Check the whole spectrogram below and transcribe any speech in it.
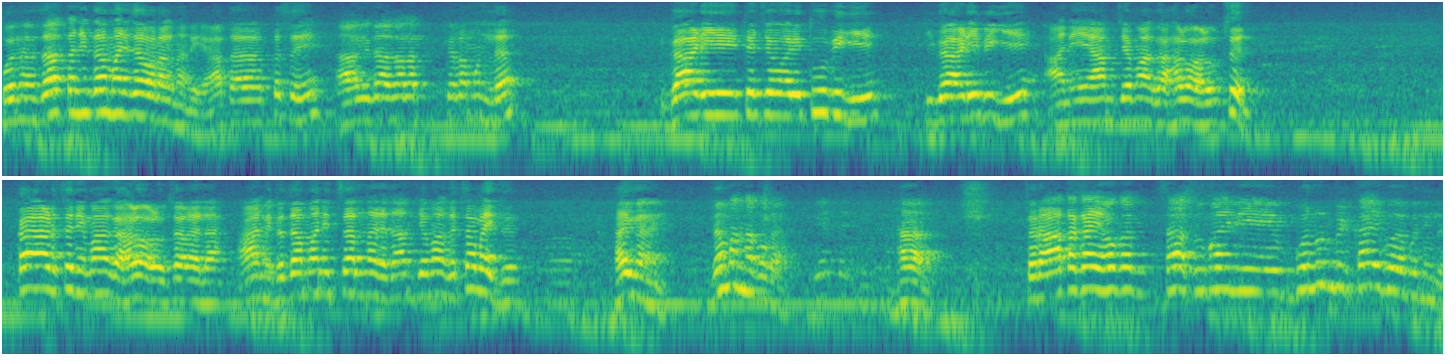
पण जाताना दमाने जावं लागणार आहे. आता कसं आहे आवी दादाला त्याला म्हणलं गाडी त्याच्यावर तू बी घे ती गाडी बी घे आणि आमच्या मागं हळूहळू चल. काय अडचण आहे मागं हळूहळू चालायला? आम्ही तर दमानीच चालणार आहेत आमच्या मागं चालायचं. आहे का नाही? जमान ना बघा हा. तर आता काय हो का सासूबाईने बनवून बीट काय बनवलं?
